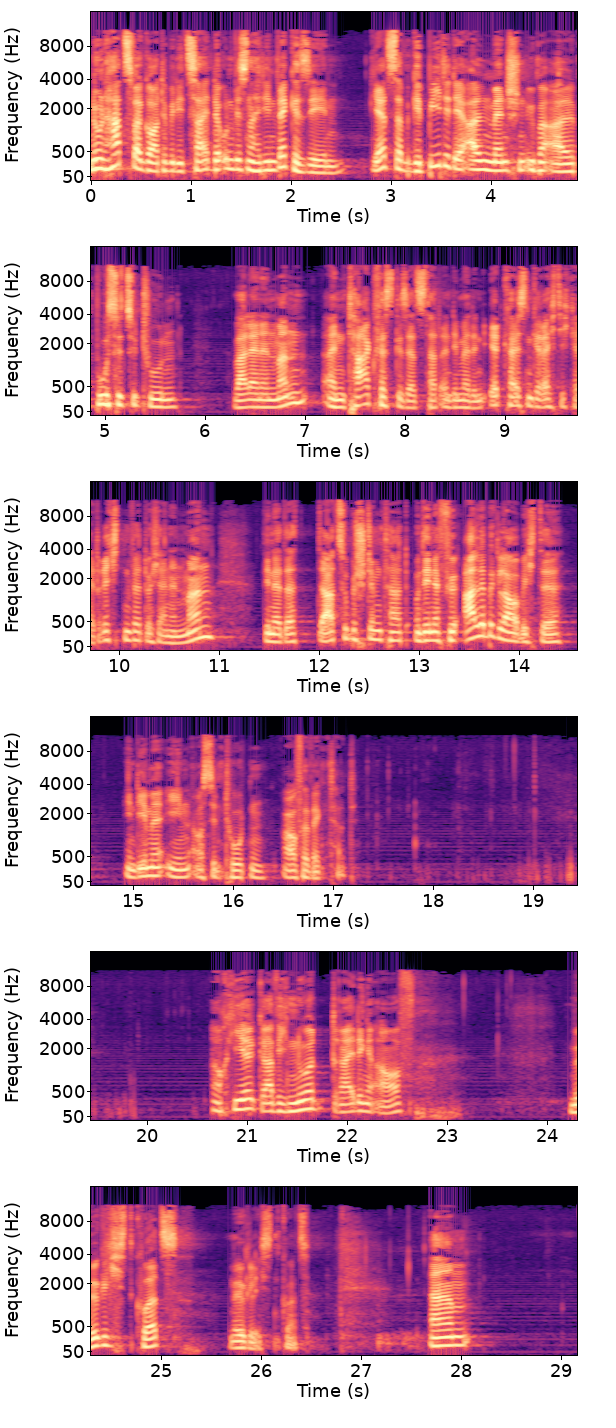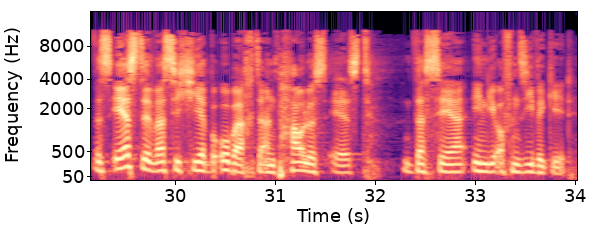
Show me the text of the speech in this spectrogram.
Nun hat zwar Gott über die Zeit der Unwissenheit hinweggesehen, jetzt aber gebietet er allen Menschen überall Buße zu tun, weil er einen Mann einen Tag festgesetzt hat, an dem er den Erdkreis Gerechtigkeit richten wird durch einen Mann, den er dazu bestimmt hat und den er für alle beglaubigte, indem er ihn aus den Toten auferweckt hat. Auch hier greife ich nur drei Dinge auf. Möglichst kurz, möglichst kurz. Ähm, das erste, was ich hier beobachte an Paulus ist, dass er in die Offensive geht.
